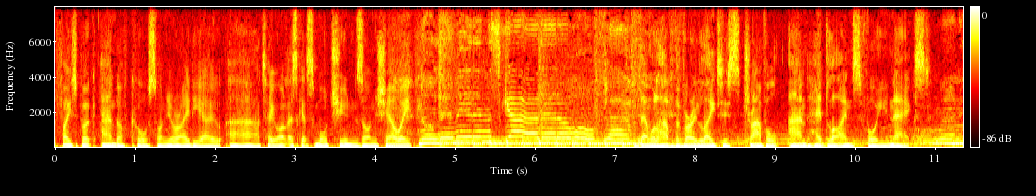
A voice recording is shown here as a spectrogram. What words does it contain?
Facebook and, of course, on your radio. Uh, I'll tell you what, let's get some more tunes on, shall we? No limit in the sky that I won't fly. Then we'll have the very latest travel and headlines for you next. Many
